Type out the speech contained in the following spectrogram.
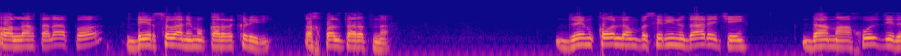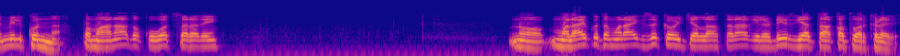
او الله تعالی په ډیر څه باندې مقرر کړی دي خپل طرف نه دویم قول لهم بصرینو داره چې دا ماخوذ دی د ملکن نه په معنا د قوت سره دی نو ملائکو ته ملائک ځکه وایي چې الله تعالی غل ډیر زیات طاقت ورکړی دی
